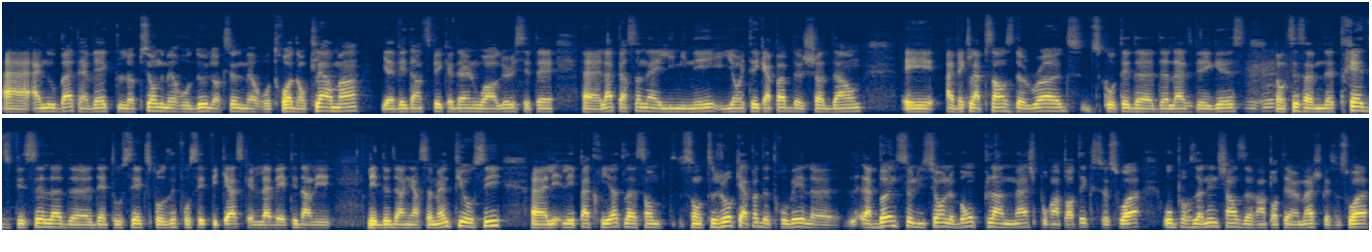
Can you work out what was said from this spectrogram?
à, nous battre avec l'option numéro 2, l'option numéro 3. Donc, clairement, il avait identifié que Darren Waller, c'était euh, la personne à éliminer. Ils ont été capables de shut down. Et avec l'absence de Ruggs du côté de, Las Vegas, mm-hmm. donc ça devenait très difficile d'être aussi explosif, aussi efficace que l'avait été dans les, deux dernières semaines. Puis aussi, euh, les, Patriotes là, sont, toujours capables de trouver la bonne solution, le bon plan de match pour remporter, que ce soit, ou pour se donner une chance de remporter un match, que ce soit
